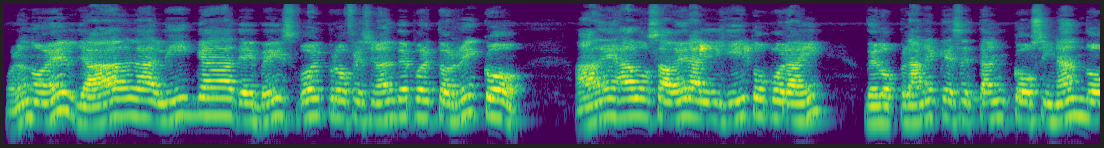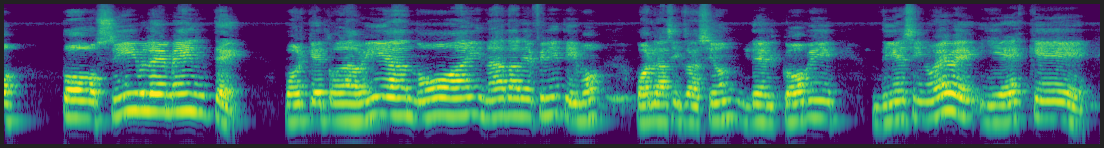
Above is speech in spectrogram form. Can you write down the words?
Bueno, Noel, ya la Liga de Béisbol Profesional de Puerto Rico ha dejado saber algo por ahí de los planes que se están cocinando posiblemente, porque todavía no hay nada definitivo por la situación del COVID-19. 19 y es que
